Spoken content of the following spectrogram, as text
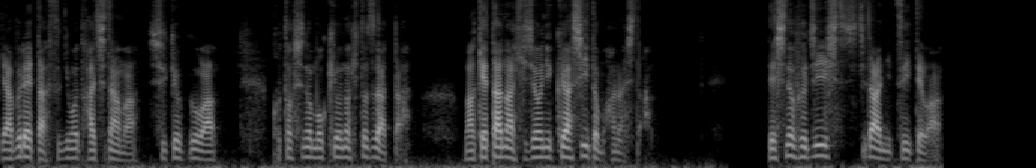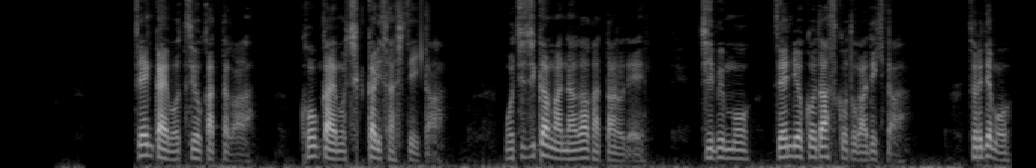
敗れた杉本八段は、終局後は、今年の目標の一つだった。負けたのは非常に悔しいとも話した。弟子の藤井七段については、前回も強かったが、今回もしっかり指していた。持ち時間が長かったので、自分も全力を出すことができた。それでも、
